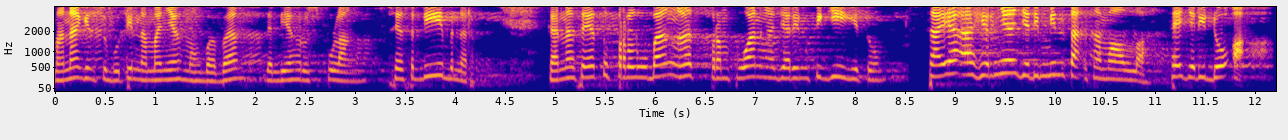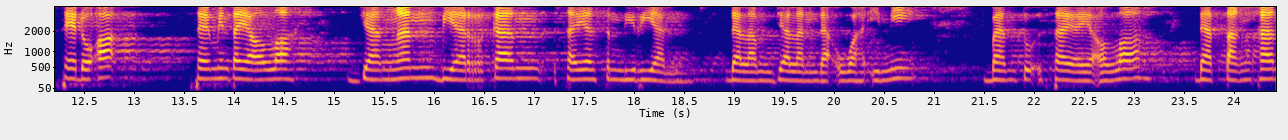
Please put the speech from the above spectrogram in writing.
mana gitu sebutin namanya mau baba dan dia harus pulang. Saya sedih bener karena saya tuh perlu banget perempuan ngajarin fikih gitu. Saya akhirnya jadi minta sama Allah saya jadi doa. Saya doa saya minta ya Allah jangan biarkan saya sendirian dalam jalan dakwah ini. Bantu saya ya Allah datangkan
